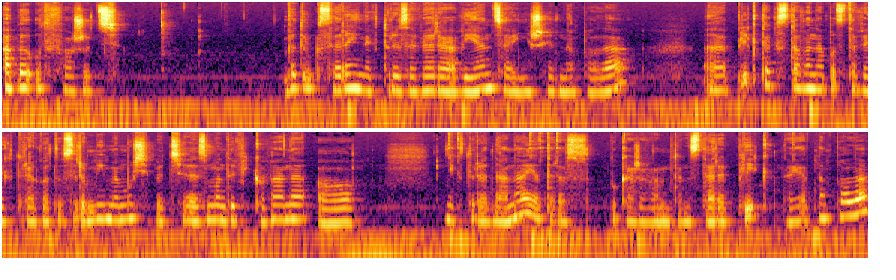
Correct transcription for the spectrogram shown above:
Aby utworzyć wydruk seryjny, który zawiera więcej niż jedno pole, e, plik tekstowy, na podstawie którego to zrobimy, musi być zmodyfikowany o niektóre dane. Ja teraz pokażę Wam ten stary plik na jedno pole.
